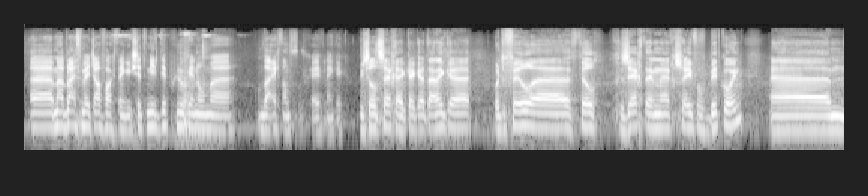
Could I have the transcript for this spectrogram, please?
Uh, maar het blijft een beetje afwachten, denk ik. Ik zit er niet diep genoeg in om, om daar echt antwoord op te geven, denk ik. Wie zal het zeggen? Kijk, uiteindelijk wordt er veel, veel gezegd en geschreven over Bitcoin. Ehm,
